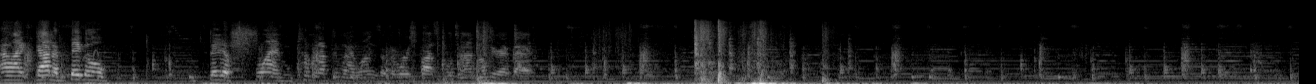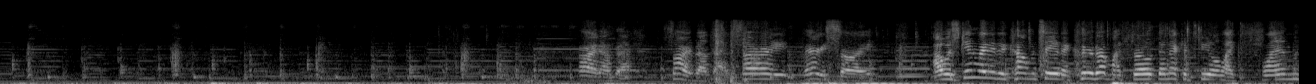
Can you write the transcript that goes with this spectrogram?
I like, got a big old bit of phlegm coming up through my lungs at the worst possible time. I'll be right back. Alright, I'm back. Sorry about that. Sorry, very sorry. I was getting ready to commentate, I cleared up my throat, then I could feel like phlegm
